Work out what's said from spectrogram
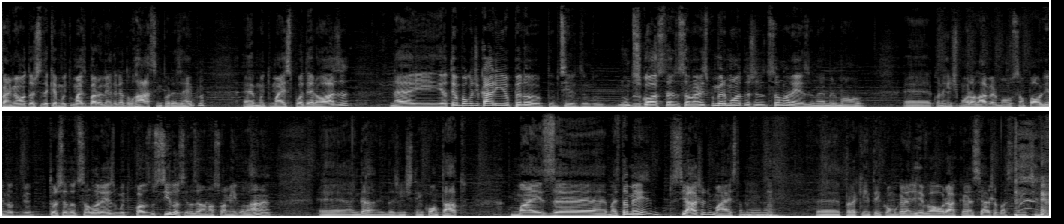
para mim é uma torcida que é muito mais barulhenta que a do Racing, por exemplo, é muito mais poderosa, né? E eu tenho um pouco de carinho pelo, assim, não- desgosto tanto do São Lourenço, porque meu irmão é torcedor do São Lourenço, né? Meu irmão, é, quando a gente morou lá, meu irmão São Paulino, torcedor do São Lourenço, muito por causa do Silas, o Silas era nosso amigo lá, né? É, ainda, ainda a gente tem contato, mas é, mas também se acha demais também, né? É, para quem tem como grande rival o Huracan, se acha bastante. né?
